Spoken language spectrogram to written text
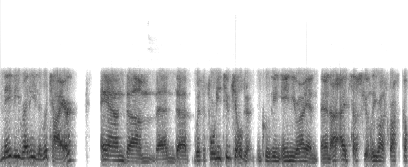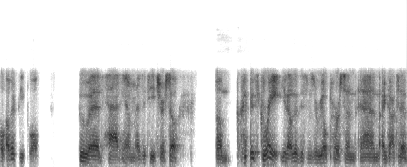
maybe ready to retire and um, and uh, with the 42 children, including Amy Ryan, and I, I'd subsequently run across a couple other people who had had him as a teacher. So um, it's great, you know, that this was a real person, and I got to,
